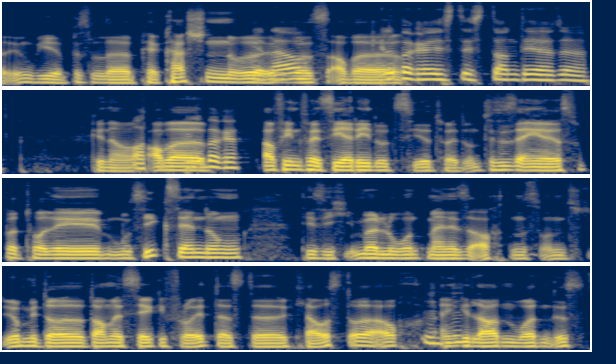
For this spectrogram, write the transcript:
irgendwie ein bisschen äh, Percussion oder Genau. irgendwas, aber Kelberer ist das dann der, der genau, Martin aber Kelberer. auf jeden Fall sehr reduziert halt. Und das ist eigentlich eine super tolle Musiksendung, die sich immer lohnt, meines Erachtens. Und ich habe mich da damals sehr gefreut, dass der Klaus da auch Mhm. eingeladen worden ist.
